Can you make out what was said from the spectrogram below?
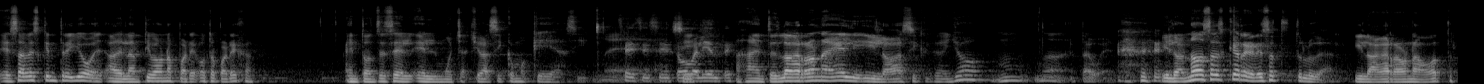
esa vez que entré yo, adelante iba una pare otra pareja. Entonces el, el muchacho así como que así. Sí, sí, sí, todo valiente. Ajá, entonces lo agarraron a él y, y lo así que yo, mm, no, está bueno. Y lo, no, sabes que regresa a tu lugar. Y lo agarraron a otro.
